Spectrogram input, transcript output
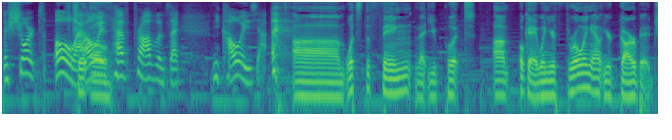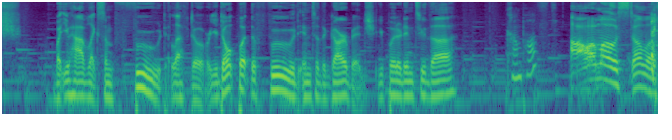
the short O，I Short O always have problems。哎，你考我一下。 Um, what's the thing that you put? Um, okay, when you're throwing out your garbage, but you have like some food left over, you don't put the food into the garbage. You put it into the Compost。 almost, almost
